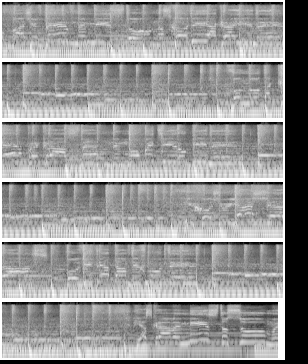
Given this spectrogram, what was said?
побачив дивне місто на сході країни. Воно таке прекрасне, немов би ті рубіни. І хочу я ще раз повітря там вдихнути. Яскраве місто суми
